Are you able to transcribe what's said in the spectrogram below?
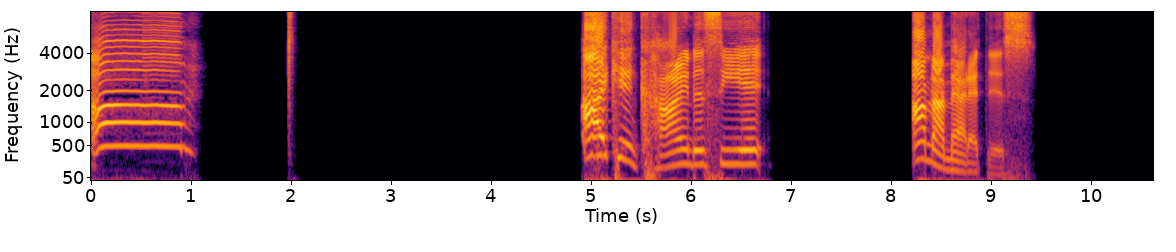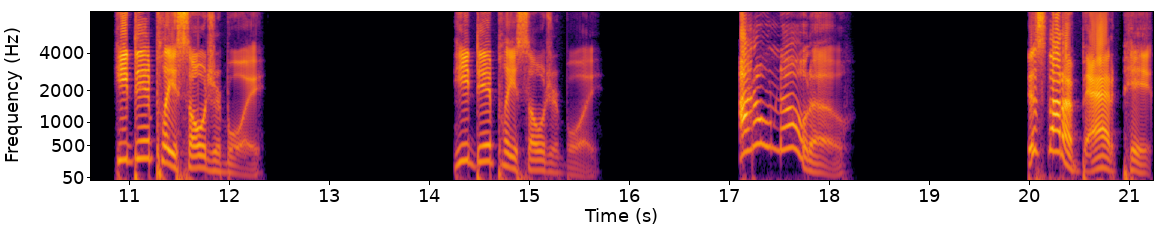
Um I can kind of see it. I'm not mad at this. He did play Soldier Boy. He did play Soldier Boy. I don't know though. It's not a bad pick.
